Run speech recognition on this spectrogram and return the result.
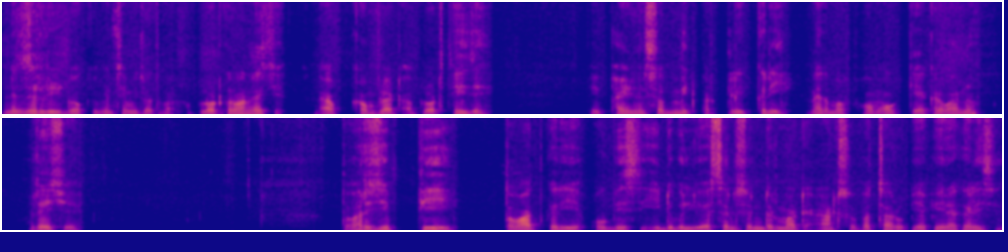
અને જરૂરી ડોક્યુમેન્ટ છે મિત્રો તમારે અપલોડ કરવાના રહેશે. આ કમ્પ્લેટ અપલોડ થઈ જાય, પછી ફાઇનલ સબમિટ પર ક્લિક કરી અને તમારું ફોર્મ ઓકે કરવાનું રહેશે. તો અરજી ફી તો વાત કરીએ ઓબીસી ઈડબ્લ્યુએસ અને સેન્ટર માટે આઠસો પચાસ રૂપિયા ફી રાખેલી છે.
